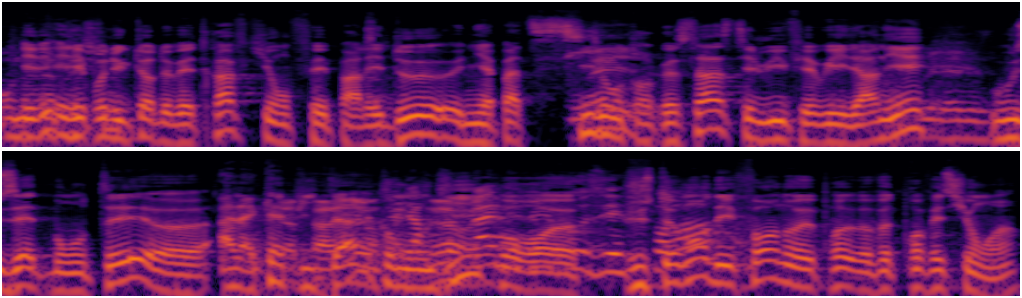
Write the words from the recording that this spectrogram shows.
on et, les producteurs de betteraves qui ont fait parler d'eux il n'y a pas si longtemps que ça, c'était le 8 février dernier, vous êtes monté euh, à la capitale, comme on dit, pour euh, justement défendre votre profession. Hein.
